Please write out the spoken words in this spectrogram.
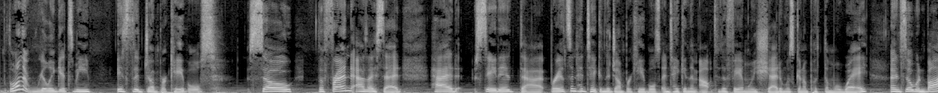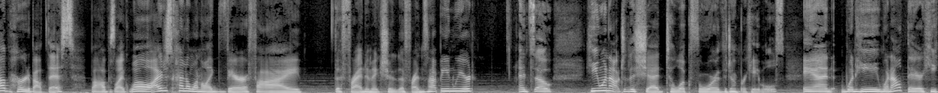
The one that really gets me is the jumper cables. So the friend, as I said, had stated that Branson had taken the jumper cables and taken them out to the family shed and was going to put them away. And so when Bob heard about this, Bob's like, Well, I just kind of want to like verify the friend and make sure the friend's not being weird. And so he went out to the shed to look for the jumper cables. And when he went out there, he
